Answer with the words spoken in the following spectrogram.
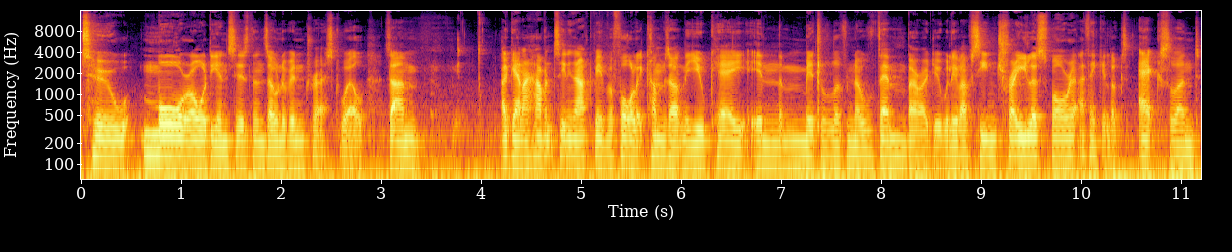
to more audiences than Zone of Interest will. So, um, again, I haven't seen Anatomy of a Fall. It comes out in the UK in the middle of November, I do believe. I've seen trailers for it. I think it looks excellent.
